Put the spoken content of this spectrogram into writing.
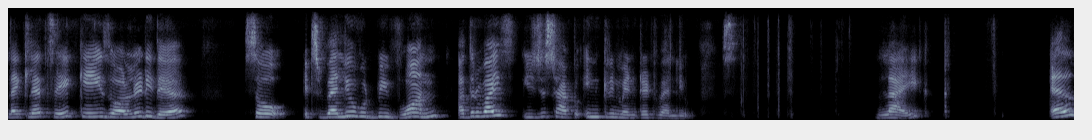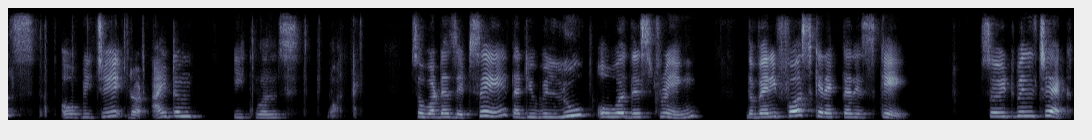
like let's say k is already there so its value would be 1 otherwise you just have to increment it value like else obj dot item equals 1. So what does it say? That you will loop over this string. The very first character is k. So it will check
